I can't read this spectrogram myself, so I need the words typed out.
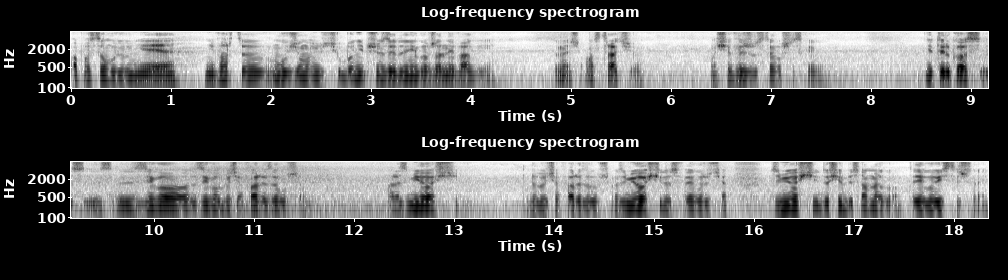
apostoł mówił, nie, nie warto mówić o moim życiu, bo nie przywiązuję do niego żadnej wagi. Rozumiesz? On stracił. On się wyżył z tego wszystkiego. Nie tylko z, z, z, jego, z jego bycia faryzeuszem, ale z miłości do bycia faryzeuszem, z miłości do swojego życia, z miłości do siebie samego, tej egoistycznej.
